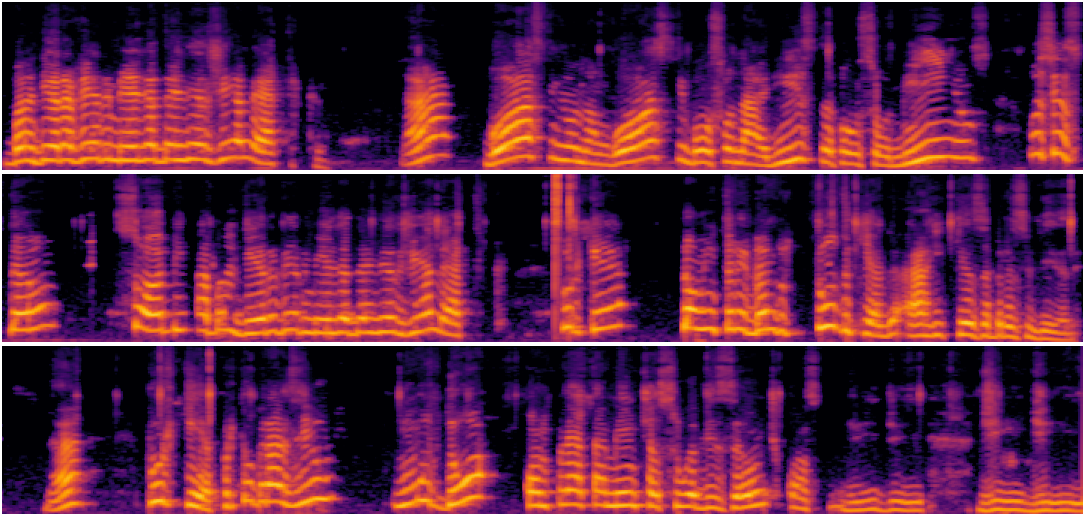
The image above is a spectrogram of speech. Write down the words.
Bandeira vermelha da energia elétrica. Né? Gostem ou não gostem, bolsonaristas, bolsominhos, vocês estão sob a bandeira vermelha da energia elétrica. Porque estão entregando tudo que é a riqueza brasileira. Né? Por quê? Porque o Brasil mudou completamente a sua visão de, de, de, de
